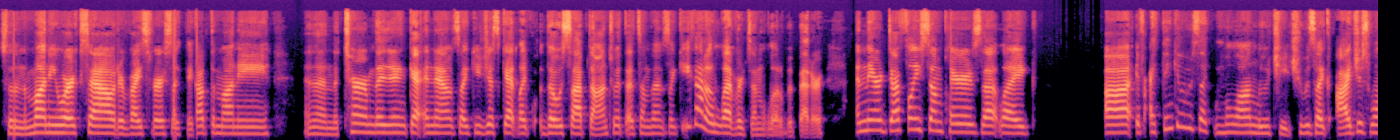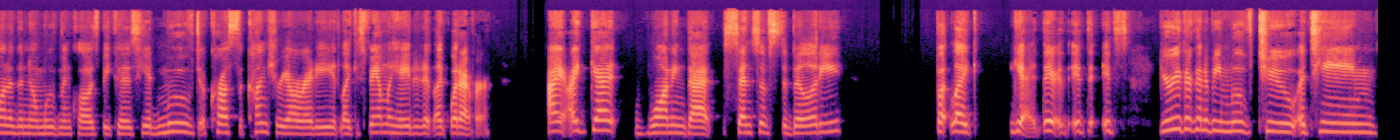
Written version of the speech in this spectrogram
so then the money works out, or vice versa. Like they got the money, and then the term they didn't get announced. Like you just get like those slapped onto it. That sometimes like you gotta leverage them a little bit better. And there are definitely some players that like uh if I think it was like Milan Lucic, who was like, I just wanted the no movement clause because he had moved across the country already, like his family hated it, like whatever. I I get wanting that sense of stability, but like yeah, there it, it's you're either going to be moved to a team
